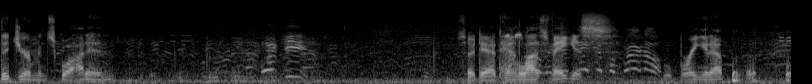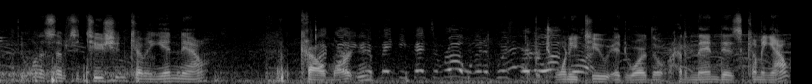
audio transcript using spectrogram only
the German squad and so downtown Las Vegas will bring it up. They want a substitution coming in now. Kyle Martin. Number 22, Eduardo Hernandez coming out.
